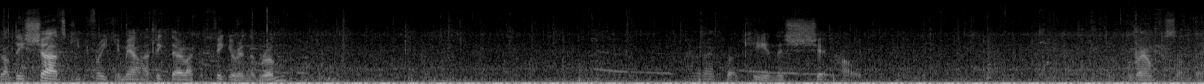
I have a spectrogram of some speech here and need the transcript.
God, these shirts keep freaking me out. I think they're like a figure in the room. How would I put a key in this shithole? Look around for something.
